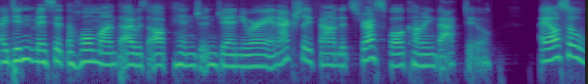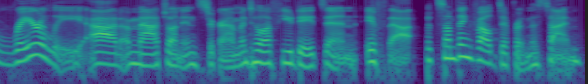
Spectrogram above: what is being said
I didn't miss it the whole month I was off Hinge in January and actually found it stressful coming back to. I also rarely add a match on Instagram until a few dates in, if that, but something felt different this time.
